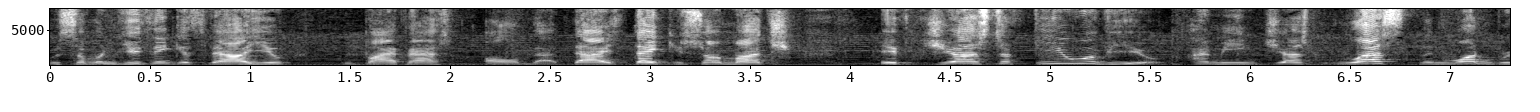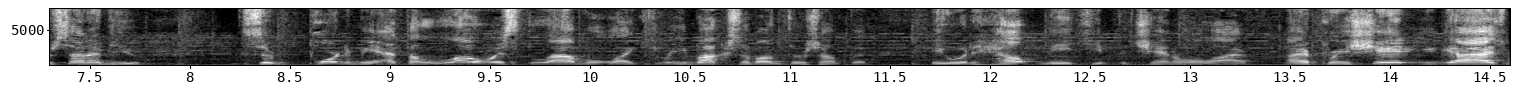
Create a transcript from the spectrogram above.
with someone you think it's value, we bypass all of that. Guys, thank you so much. If just a few of you, I mean, just less than 1% of you, supported me at the lowest level, like three bucks a month or something, it would help me keep the channel alive. I appreciate it, you guys.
